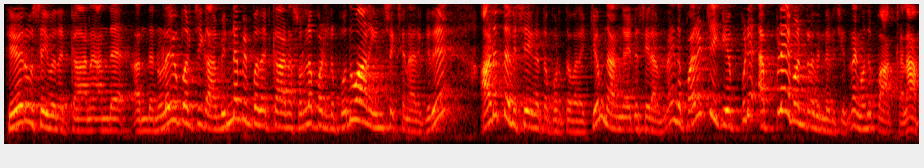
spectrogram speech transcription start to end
தேர்வு செய்வதற்கான அந்த அந்த நுழைவுப் பரீட்சைக்கு விண்ணப்பிப்பதற்கான சொல்லப்பட்ட பொதுவான இன்ஸ்ட்ரக்ஷனாக இருக்குது. அடுத்த விஷயத்தை பொறுத்த வரைக்கும் நாங்கள் என்ன செய்யலாம்னா இந்த பரீட்சைக்கு எப்படி அப்ளை பண்ணுறதுன்ற விஷயத்தை நாங்கள் வந்து பார்க்கலாம்.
